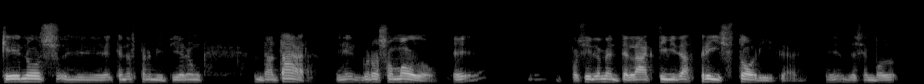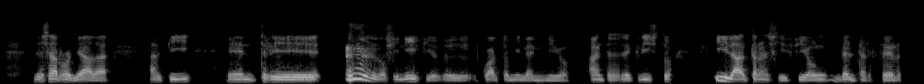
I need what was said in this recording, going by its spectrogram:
que nos, eh, que nos permitieron datar, eh, grosso modo, posiblemente la actividad prehistórica desarrollada aquí entre los inicios del cuarto milenio antes de Cristo y la transición del tercer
